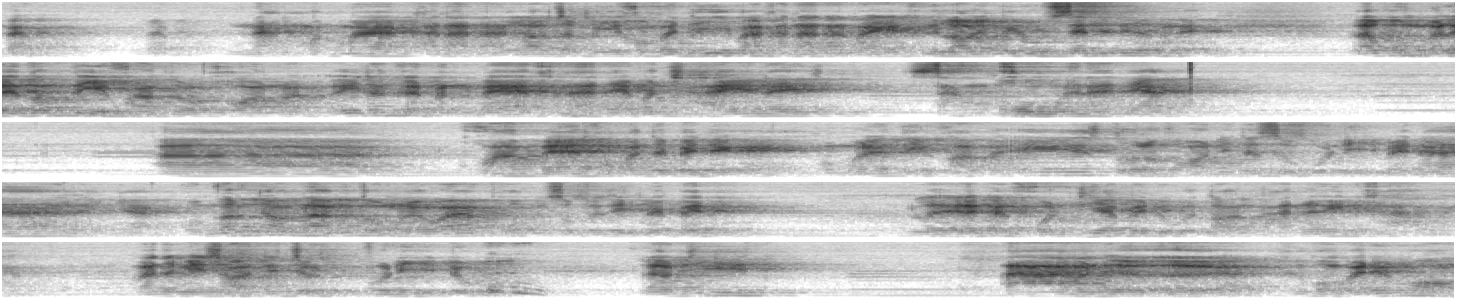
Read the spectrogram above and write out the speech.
แบบแบบหนักมากๆขนาดนั้น เราจะมีคอมเมดี้มาขนาดนั้นไหมคือเรายังไม่รู้เส้นเรื่องเลย แล้วผมก็เลยต้องตีความตัวละครว่าเอ้ยถ้าเกิดมันแบดขนาดนี้มันใช้ในสังคมขนาดเนี้ย อ่าความแบดของมันจะเป็นยังไง ผมก็เลยตีความว่าเอ๊ะตัวละครนี้จะสูบบุหรี่ไหมนะอะไรเงี้ยผมต้องยอมรับตรงเลยว่าผมสูบบุหรี่ไม่เป็น เลยถ้าเกิดคนเทียบไปดูตอนพาร์เนอร์อินคาครับมันจะมีช็อตที่จุดบุหรี่ดู แล้วที่ตามันเออเอออะคือผมไม่ได้มอง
